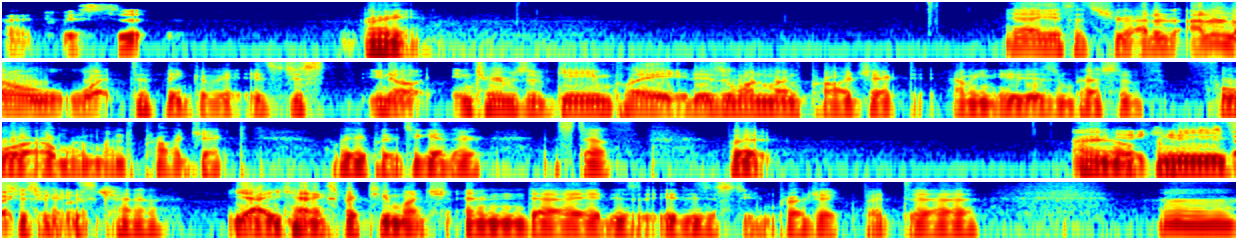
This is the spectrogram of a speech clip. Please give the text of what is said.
kind of twists it. Right. Yeah, I guess that's true. I don't I don't know what to think of it. It's just, you know, in terms of gameplay, it is a one month project. I mean, it is impressive for a one month project, the way they put it together and stuff. But I don't know. Yeah, for me, it's just kind, it's kind of yeah. You can't expect too much, and uh, it is it is a student project. But uh, uh,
